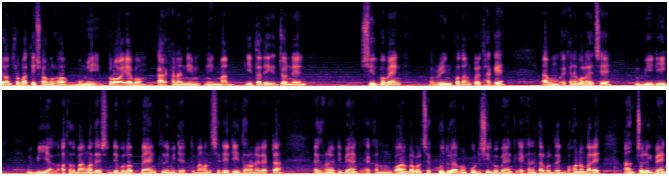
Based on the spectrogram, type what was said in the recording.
যন্ত্রপাতি সংগ্রহ, ভূমি ক্রয় এবং কারখানা নির্মাণ ইত্যাদির জন্য শিল্প ব্যাংক ঋণ প্রদান করে থাকে এবং এখানে বলা হয়েছে, বিডি বিএল, অর্থাৎ বাংলাদেশ ডেভেলপ ব্যাংক লিমিটেড। বাংলাদেশের এটি ধরনের একটা, এক ধরনের একটি ব্যাংক। এখন গ নম্বর বলছে ক্ষুদ্র এবং কুটির শিল্প ব্যাংক। এখানে তারপর ঘ নম্বরে আঞ্চলিক ব্যাংক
